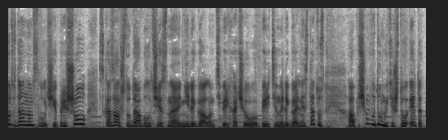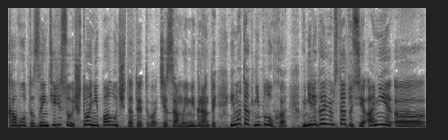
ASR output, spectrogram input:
Вот в данном случае пришел, сказал, что да, был честно нелегалом, теперь хочу перейти на легальный статус. А почему вы думаете, что это кого-то заинтересует? Что они получат от этого, те самые мигранты? Им и так неплохо. В нелегальном статусе они, э,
